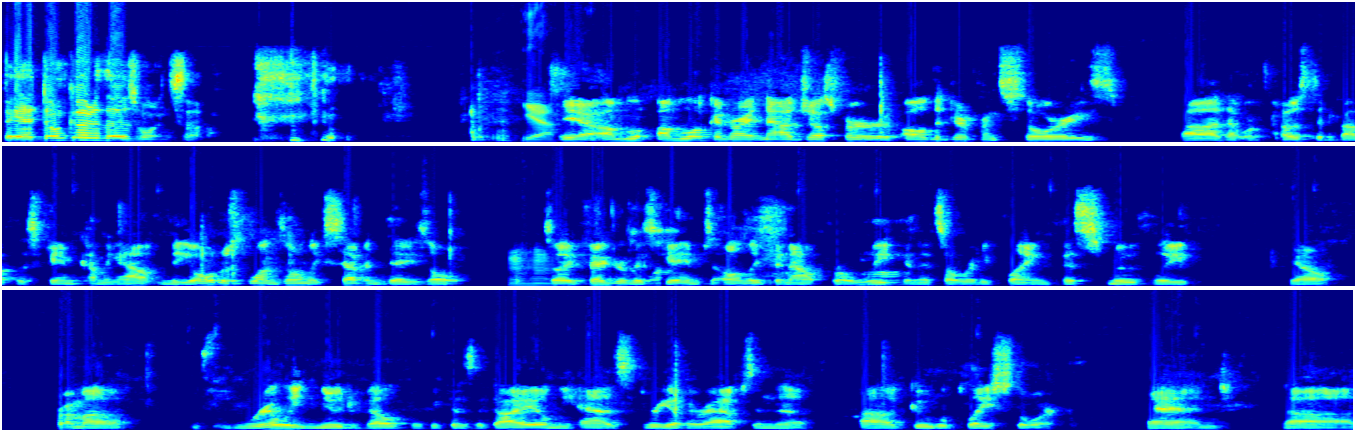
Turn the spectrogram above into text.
But yeah, don't go to those ones though. Yeah. Yeah, I'm I'm looking right now just for all the different stories uh, that were posted about this game coming out, and the oldest one's only seven days old. hmm So I figure this game's only been out for a week, and it's already playing this smoothly. You know, from a really new developer because the guy only has three other apps in the uh, Google Play Store, and uh,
